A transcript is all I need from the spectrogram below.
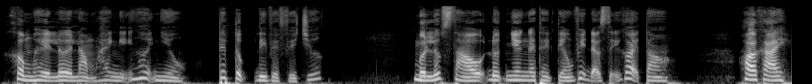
không hề lời lỏng hay nghĩ ngợi nhiều, tiếp tục đi về phía trước. Một lúc sau, đột nhiên nghe thấy tiếng vị đạo sĩ gọi to. Hoa khai,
